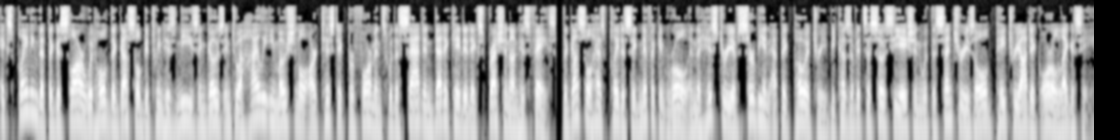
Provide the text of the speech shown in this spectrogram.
explaining that the guslar would hold the gusle between his knees and goes into a highly emotional artistic performance with a sad and dedicated expression on his face. The gusle has played a significant role in the history of Serbian epic poetry because of its association with the centuries-old patriotic oral legacy.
